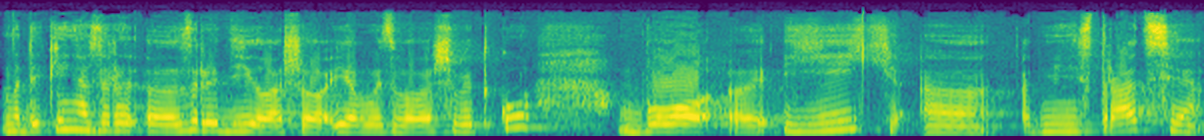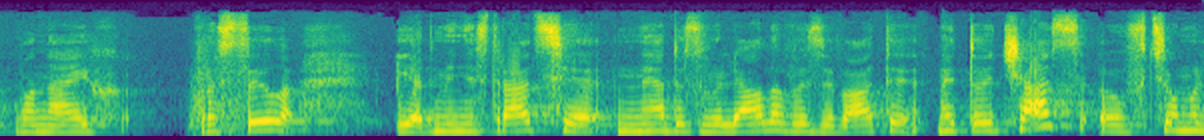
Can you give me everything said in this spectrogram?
Медикиня е, зраділа, що я визвала швидку, бо е, їй е, адміністрація, вона їх просила, і адміністрація не дозволяла визивати. На той час е, в цьому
